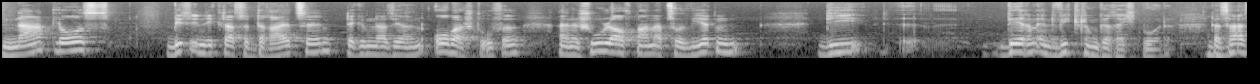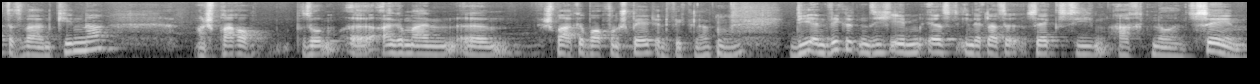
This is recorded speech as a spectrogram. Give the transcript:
nahtlos bis in die Klasse 13 der gymnasialen Oberstufe eine Schullaufbahn absolvierten, die äh, deren Entwicklung gerecht wurde. Das heißt, das waren Kinder, man sprach auch so im äh, allgemeinen äh, Sprachgebrauch von Spätentwicklern, mhm. die entwickelten sich eben erst in der Klasse 6, 7, 8, 9, 10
